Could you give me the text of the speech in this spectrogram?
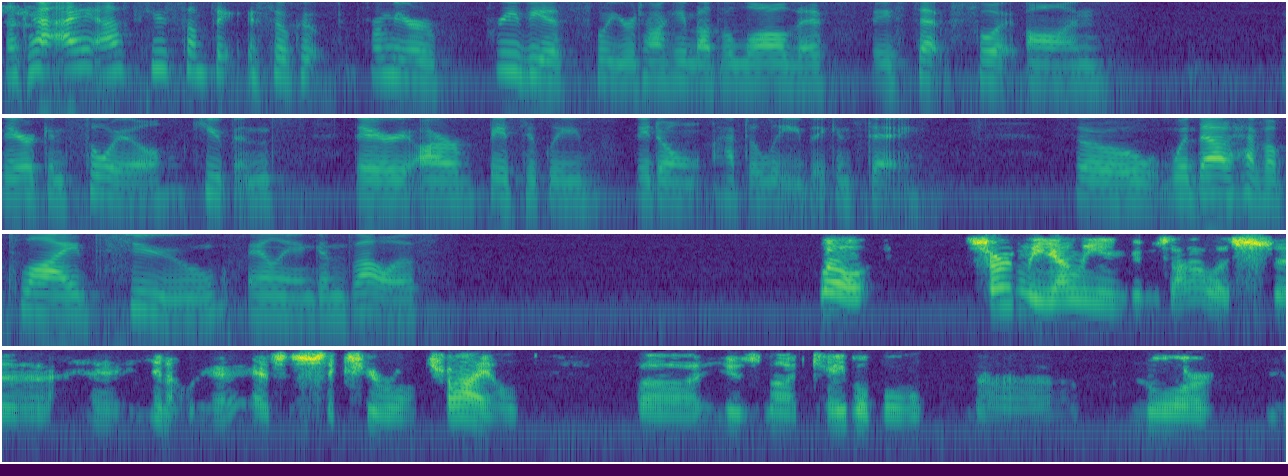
Now, can I ask you something? So, from your previous, what you were talking about, the law that if they set foot on American soil, Cubans, they are basically, they don't have to leave, they can stay. So, would that have applied to Elian Gonzalez? Well, certainly Elian Gonzalez, uh, you know, as a six-year-old child, uh, is not capable, uh, nor is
